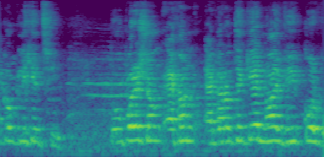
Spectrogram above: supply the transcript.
একক লিখেছি। তো উপরের এখন এগারো থেকে নয় ভিগ করব।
